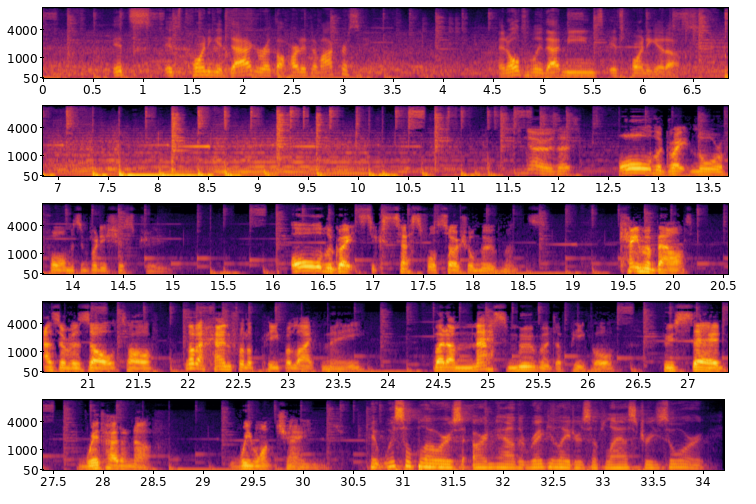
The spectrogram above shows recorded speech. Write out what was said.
It's, it's pointing a dagger at the heart of democracy. And ultimately that means it's pointing at us. Know that all the great law reforms in British history, all the great successful social movements came about as a result of not a handful of people like me, but a mass movement of people who said, we've had enough. We want change. That whistleblowers are now the regulators of last resort.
